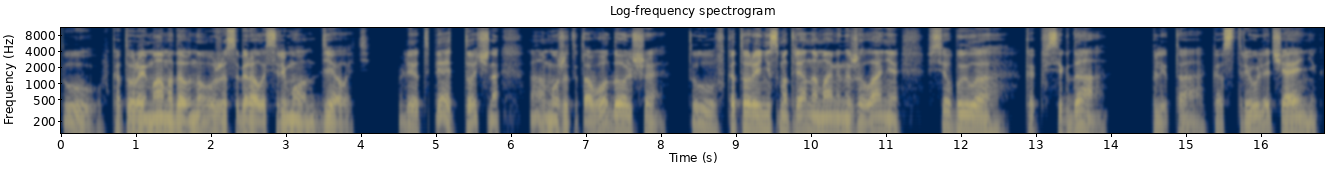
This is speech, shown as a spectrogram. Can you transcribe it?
Ту, в которой мама давно уже собиралась ремонт делать. Лет пять точно, а может и того дольше. Ту, в которой, несмотря на мамины желания, все было как всегда. Плита, кастрюля, чайник,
